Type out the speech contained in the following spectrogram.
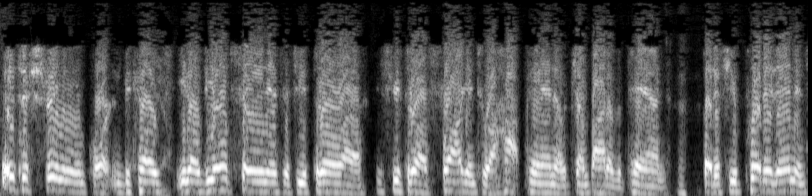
It's extremely important because you know the old saying is if you throw a if you throw a frog into a hot pan, it'll jump out of the pan. but if you put it in and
